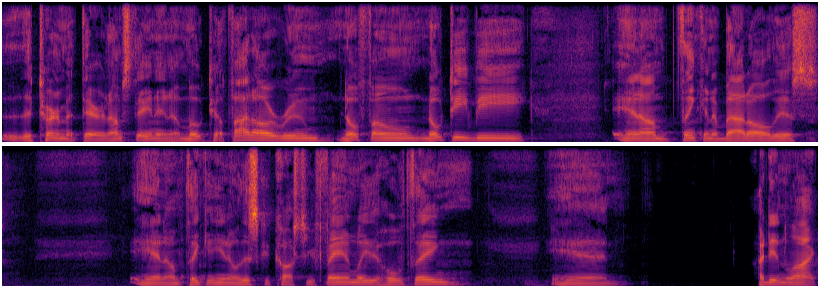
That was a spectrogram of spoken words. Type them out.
the tournament there, and I'm staying in a motel, five dollar room, no phone, no TV, and I'm thinking about all this, and I'm thinking, you know, this could cost your family the whole thing, and I didn't like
